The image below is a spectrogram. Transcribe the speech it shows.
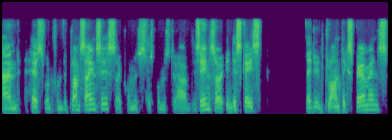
And here's one from the plant sciences. I promised was promised to have this in. So in this case, they're doing plant experiments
